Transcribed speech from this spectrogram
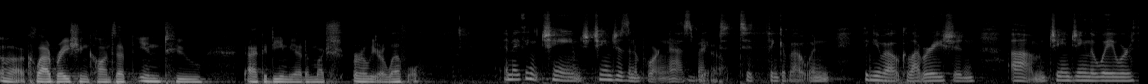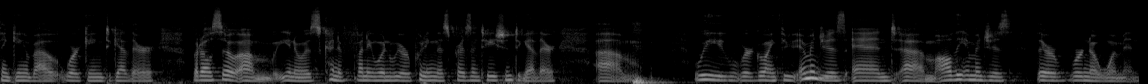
uh, collaboration concept into academia at a much earlier level. And I think change, change is an important aspect to think about when thinking about collaboration, um, changing the way we're thinking about working together. But also, um, you know, it's kind of funny when we were putting this presentation together. Um, we were going through images, and um, all the images there were no women.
